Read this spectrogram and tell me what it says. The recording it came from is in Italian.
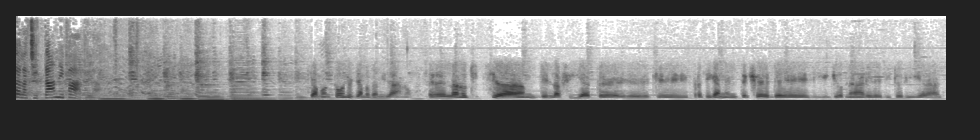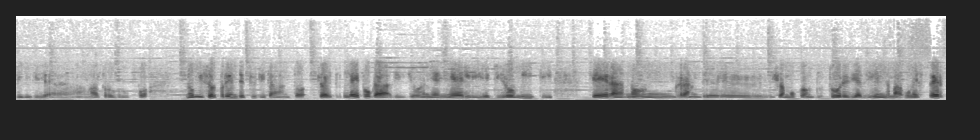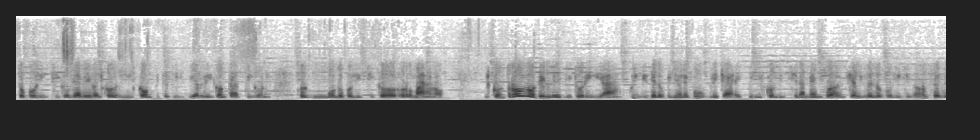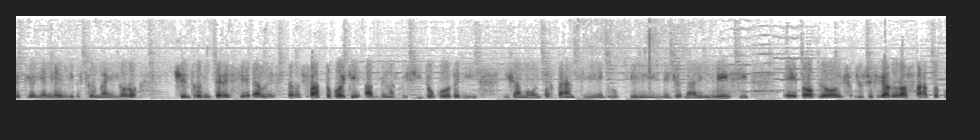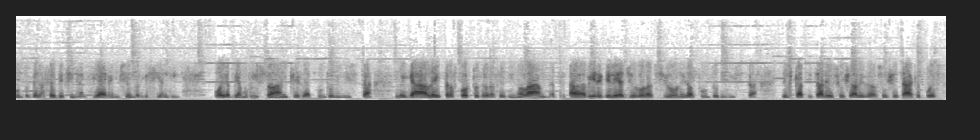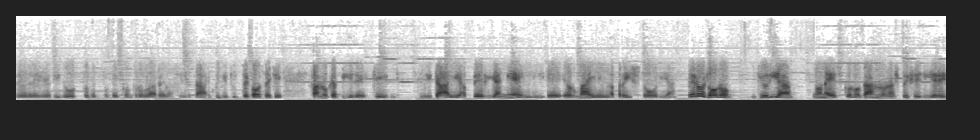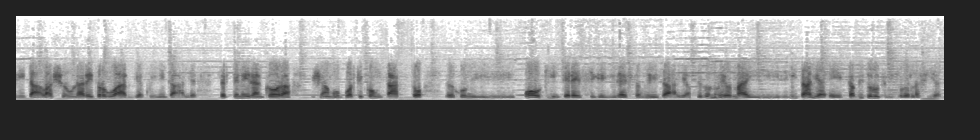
Tutta la città ne parla. Mi chiamo Antonio, chiamo da Milano. Eh, la notizia della Fiat eh, che praticamente cede i giornali, l'editoria, quindi a un altro gruppo, non mi sorprende più di tanto. Cioè, l'epoca di Giovanni Agnelli e di Romiti che era non un grande eh, diciamo, conduttore di azienda, ma un esperto politico che aveva il, co- il compito di, di, avere i contatti con, il mondo politico romano. Il controllo dell'editoria, quindi dell'opinione pubblica e quindi il condizionamento anche a livello politico non serve più agli anelli perché ormai il loro centro di interesse è all'estero. Il fatto poi che abbiano acquisito quote di diciamo, importanti gruppi dei giornali inglesi è proprio giustificato dal fatto appunto che la sede finanziaria mi sembra che sia lì. Poi abbiamo visto anche dal punto di vista legale il trasporto della sede in Olanda, avere delle agevolazioni dal punto di vista del capitale sociale della società che può essere ridotto per poter controllare la società. Quindi tutte cose che fanno capire che l'Italia per gli agnelli è, ormai la preistoria, però loro in teoria non escono, danno una specie di eredità, lasciano una retroguardia qui in Italia per tenere ancora diciamo, qualche contatto eh, con i, i pochi interessi che gli restano in Italia. Secondo me ormai l'Italia è capitolo chiuso per la Fiat.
